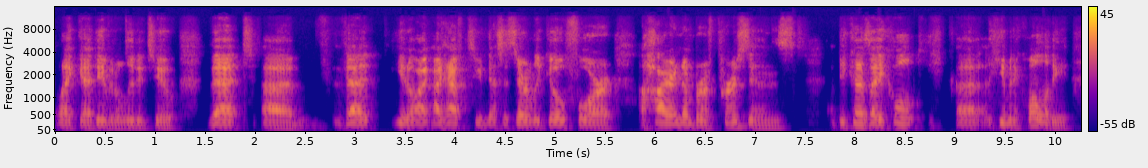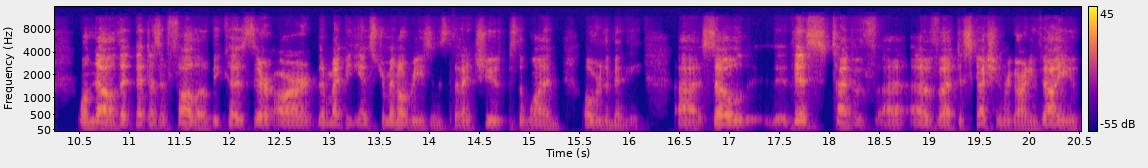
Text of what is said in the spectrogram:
like uh, David alluded to, that um, that you know I, I have to necessarily go for a higher number of persons because I hold uh, human equality. Well, no, that, that doesn't follow because there are there might be instrumental reasons that I choose the one over the many. Uh, so th- this type of uh, of uh, discussion regarding value,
